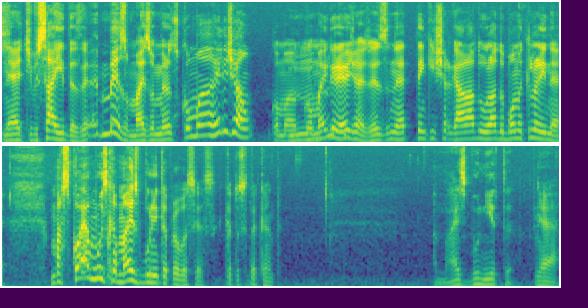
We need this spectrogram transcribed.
Né? Tive saídas, né? Mesmo, mais ou menos como a religião, como a, como a igreja. Às vezes, né, tem que enxergar lá do lado bom daquilo ali, né? Mas qual é a música mais bonita pra vocês que a torcida canta? A mais bonita. É.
